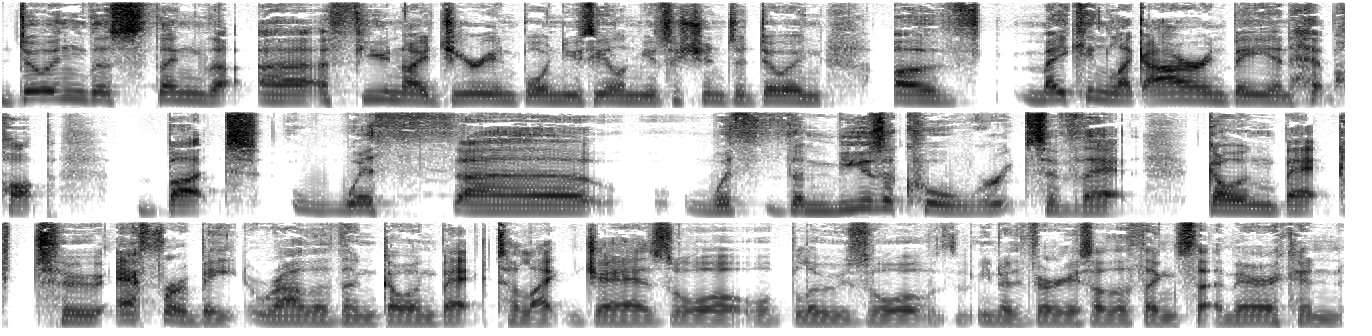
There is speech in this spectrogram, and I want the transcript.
doing this thing that uh, a few Nigerian-born New Zealand musicians are doing of making like R and B and hip hop, but with uh, with the musical roots of that going back to Afrobeat rather than going back to like jazz or, or blues or you know the various other things that American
